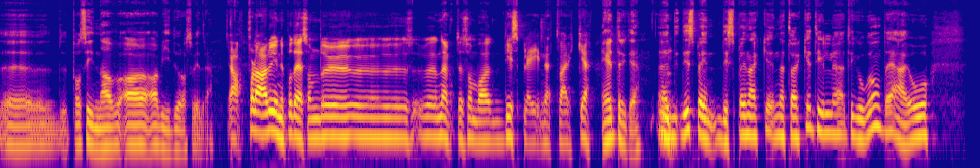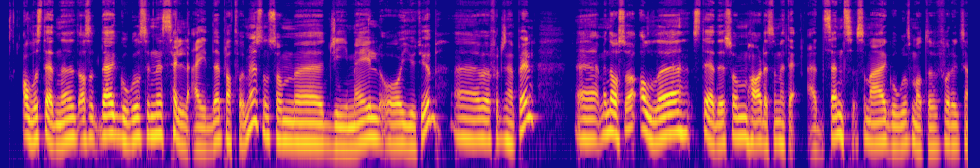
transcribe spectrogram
eh, på siden av, av videoer osv. ja, for da er du inne på det som du nevnte som var display-nettverket. Helt riktig. Eh, Display, Display-nettverket til, til Google det er jo alle stedene, altså Det er Google sine selveide plattformer, sånn som eh, Gmail og YouTube, f.eks. Uh, men det er også alle steder som har det som heter AdSense, som er Googles måte f.eks.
